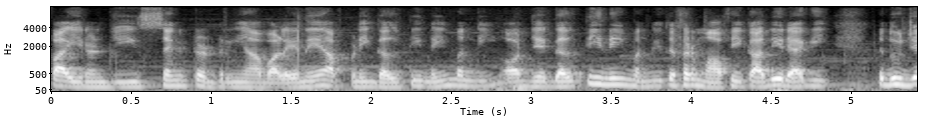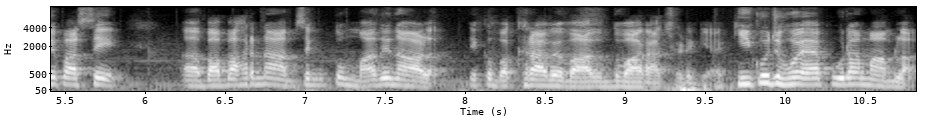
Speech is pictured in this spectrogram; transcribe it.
ਭਾਈ ਰਣਜੀਤ ਸਿੰਘ ਢੱਡਰੀਆਂ ਵਾਲੇ ਨੇ ਆਪਣੀ ਗਲਤੀ ਨਹੀਂ ਮੰਨੀ? ਔਰ ਜੇ ਗਲਤੀ ਨਹੀਂ ਮੰਨੀ, ਤੇ ਫਿਰ ਮਾਫੀ ਕਾਦੀ ਰਹਿ ਗਈ? ਤੇ ਦੂਜੇ ਪਾਸੇ ਬਾਬਾ ਹਰਨਾਮ ਸਿੰਘ ਧੁੰਮਾ ਦੇ ਨਾਲ ਇੱਕ ਵੱਖਰਾ ਵਿਵਾਦ ਦੁਬਾਰਾ ਛਿੜ ਗਿਆ। ਕੀ ਕੁਝ ਹੋਇਆ ਪੂਰਾ ਮਾਮਲਾ?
